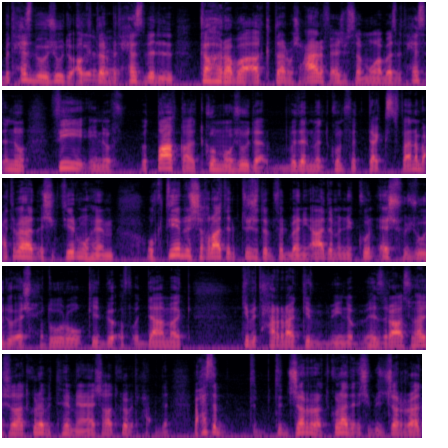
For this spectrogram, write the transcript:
بتحس بوجوده أكثر. بتحس بالكهرباء أكثر مش عارف إيش بسموها بس بتحس إنه في إنه بالطاقه تكون موجودة بدل ما تكون في التكست. فأنا بعتبر هذا الشيء كثير مهم. وكثير من الشغلات اللي بتجذب في البني آدم إنه يكون إيش وجوده إيش حضوره كيف بيوقف قدامك كيف بيتحرك كيف يعني بهز راسه. وهي الشغلات كلها بتهم يعني هاي الشغلات كلها بتح... بحسب بت- بتتجرد. كل هذا الشيء بيتجرد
